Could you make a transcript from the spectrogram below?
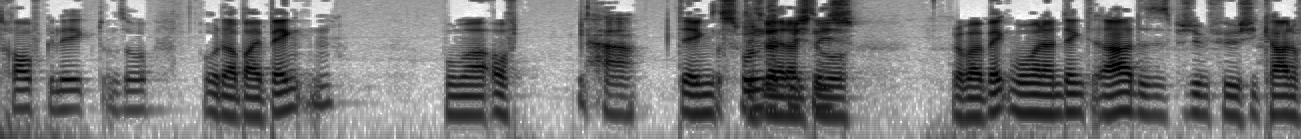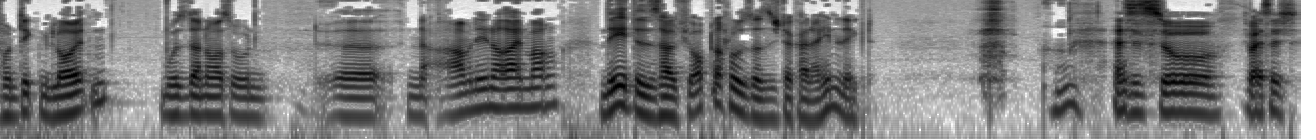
draufgelegt und so. Oder bei Bänken, wo man oft Ha, denkt, das wundert dann mich nicht. Oder bei Bänken, wo man dann denkt, ah, das ist bestimmt für Schikane von dicken Leuten, wo sie dann noch so ein, äh, eine Armlehne reinmachen. Nee, das ist halt für Obdachlose, dass sich da keiner hinlegt. Es ist so, ich weiß nicht.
